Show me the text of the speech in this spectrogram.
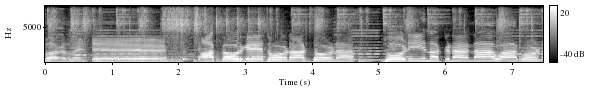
ಪಡೆದ್ಬಿಟ್ಟೆ ಹಾಕವ್ರಿಗೆ ಜೋಡಾಕ್ಸೋಣ ಜೋಡಿ ನಗ್ನ ನಾವಾಗೋಣ.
